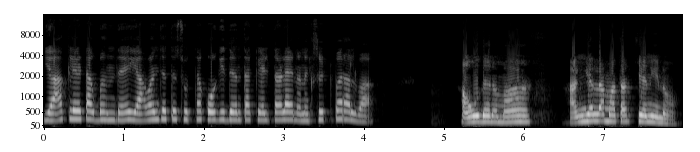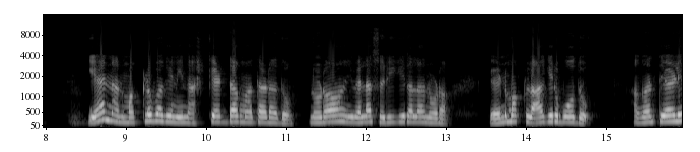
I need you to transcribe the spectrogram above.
ಯಾಕೆ ಲೇಟಾಗಿ ಬಂದೆ? ಯಾವನ ಜೊತೆ ಸುತ್ತಕ್ಕೆ ಹೋಗಿದ್ದೆ ಅಂತ ಕೇಳ್ತಾಳೆ. ನನಗೆ ಸಿಟ್ಟು ಬರಲ್ವಾ? ಹೌದೇನಮ್ಮ? ಹಂಗೆಲ್ಲ ಮಾತಾಡ್ತೀಯ ನೀನು? ಏನ್ ನನ್ನ ಮಕ್ಳ ಬಗ್ಗೆ ನೀನು ಅಷ್ಟು ಕೆಟ್ಟದಾಗ ಮಾತಾಡೋದು? ನೋಡೋ, ಇವೆಲ್ಲ ಸರಿಗಿರಲ್ಲ ನೋಡೋ. ಹೆಣ್ಮಕ್ಳು ಆಗಿರ್ಬೋದು. ಹಂಗಂತೇಳಿ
